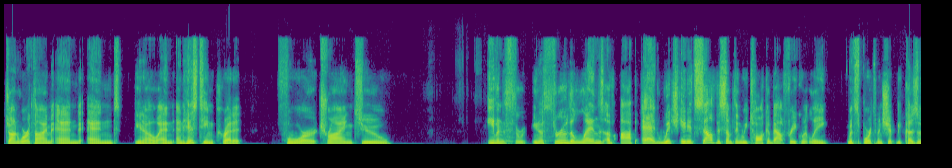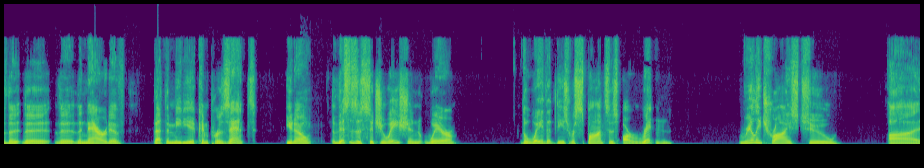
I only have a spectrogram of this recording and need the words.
Jon Wertheim and and you know, and and his team credit for trying to even through you know through the lens of op-ed, which in itself is something we talk about frequently with sportsmanship because of the the the the narrative that the media can present. You know, this is a situation where the way that these responses are written really tries to uh,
